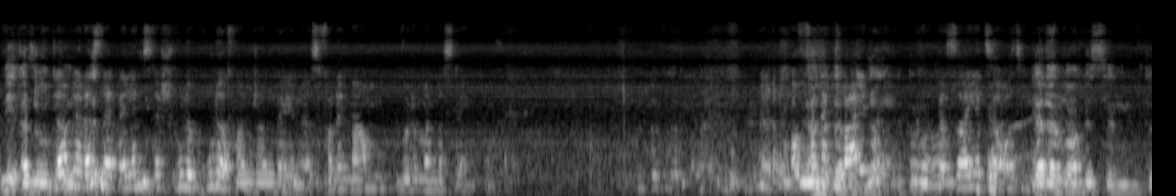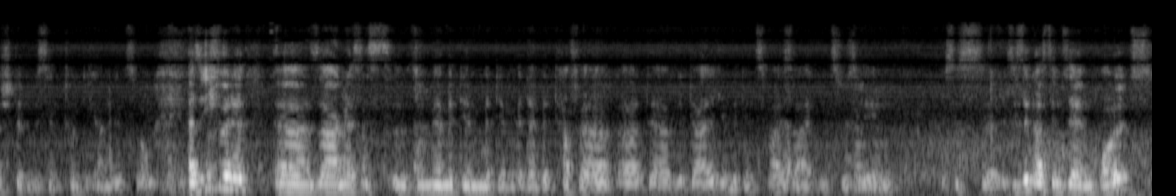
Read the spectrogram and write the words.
nee, also, ich glaube ja, dass der Valens der schwule Bruder von John Wayne ist. Von den Namen würde man das denken. Auch von also der Kleidung. Das sah jetzt so aus. Ja, der war ein bisschen, das stimmt, ein bisschen tuntig angezogen. Also ich würde äh, sagen, das ist äh, so mehr mit, dem, mit, dem, mit der Metapher äh, der Medaille mit den zwei Seiten zu sehen. Es ist, äh, sie sind aus demselben Holz.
